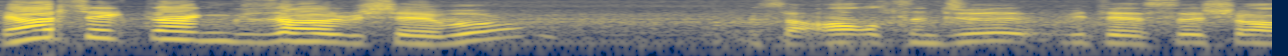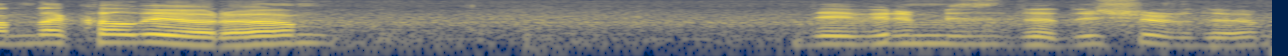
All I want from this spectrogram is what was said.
Gerçekten güzel bir şey bu. Mesela 6. viteste şu anda kalıyorum. Devirimizi de düşürdüm.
